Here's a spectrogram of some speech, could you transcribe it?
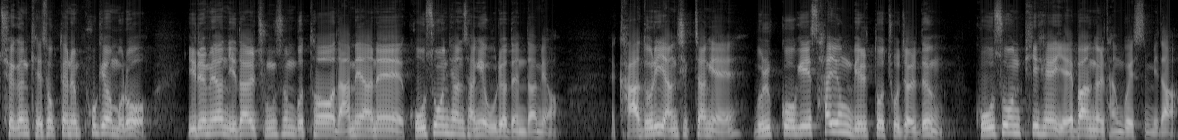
최근 계속되는 폭염으로 이르면 이달 중순부터 남해안에 고수온 현상이 우려된다며 가두리 양식장에 물고기 사육 밀도 조절 등 고수온 피해 예방을 당부했습니다.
